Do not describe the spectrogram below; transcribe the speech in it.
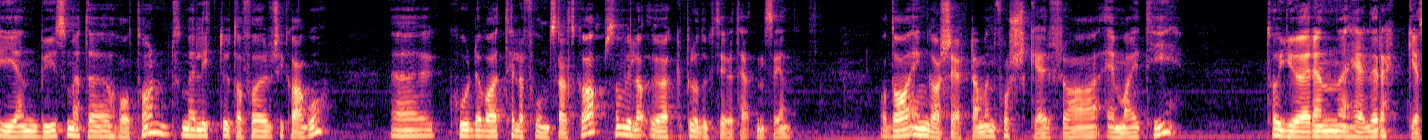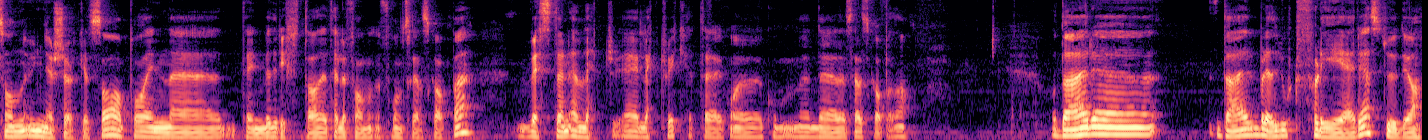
i en by som heter Hawthorne, som er litt utafor Chicago. eh, Hvor det var et telefonselskap som ville øke produktiviteten sin. Og da engasjerte de en forsker fra MIT til å gjøre en hel rekke undersøkelser på den, eh, den bedrifta, det telefonselskapet, Western Electric, Electric heter det, selskapet. da. Og der, eh, der ble det gjort flere studier.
